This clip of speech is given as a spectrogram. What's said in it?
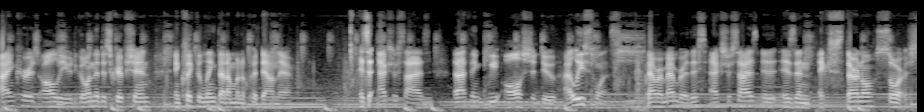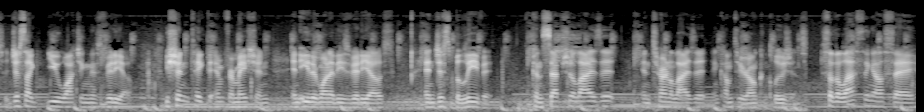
I encourage all of you to go in the description and click the link that I'm gonna put down there. It's an exercise that I think we all should do at least once. Now remember, this exercise is an external source, just like you watching this video. You shouldn't take the information in either one of these videos and just believe it. Conceptualize it, internalize it, and come to your own conclusions. So the last thing I'll say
